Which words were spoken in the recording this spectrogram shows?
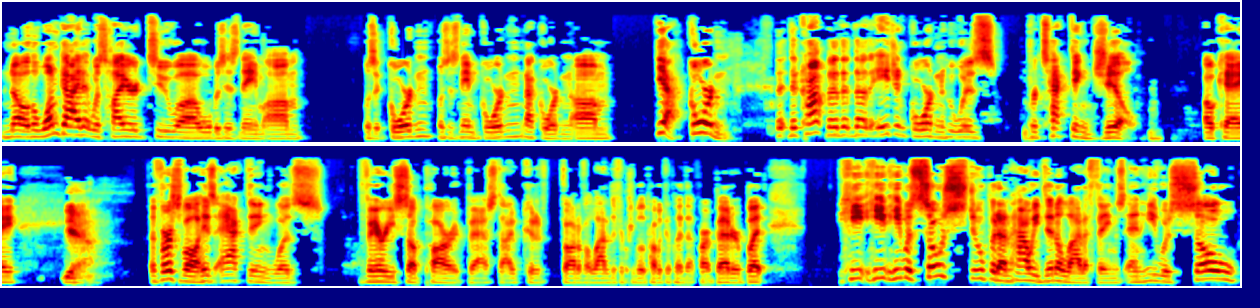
no. The one guy that was hired to uh what was his name? Um was it Gordon? Was his name Gordon? Not Gordon. Um yeah, Gordon. The the cop the, the, the agent Gordon who was protecting Jill. Okay. Yeah, First of all, his acting was very subpar at best. I could have thought of a lot of different people that probably could have played that part better, but he he he was so stupid on how he did a lot of things, and he was so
